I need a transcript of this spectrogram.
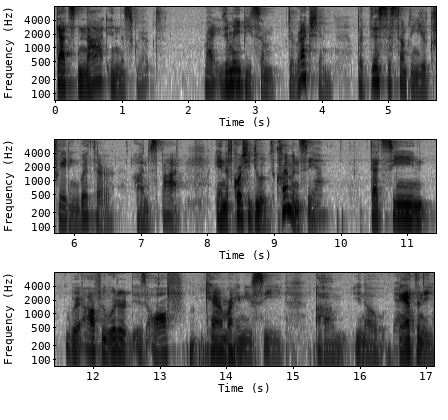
that's not in the script, right? There may be some direction, but this is something you're creating with her on the spot. And of course, you do it with clemency. Yeah. That scene where Alfre Woodard is off camera and you see, um, you know, Yeah, Anthony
